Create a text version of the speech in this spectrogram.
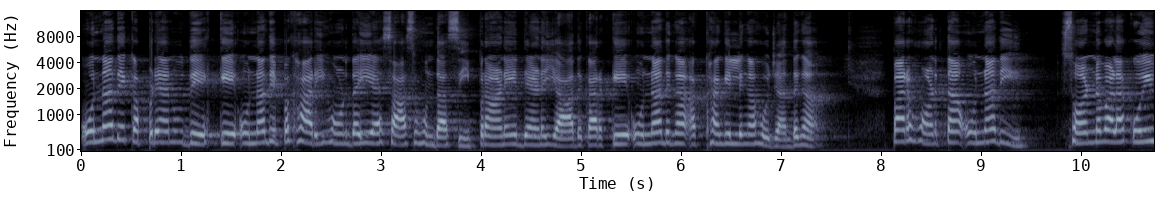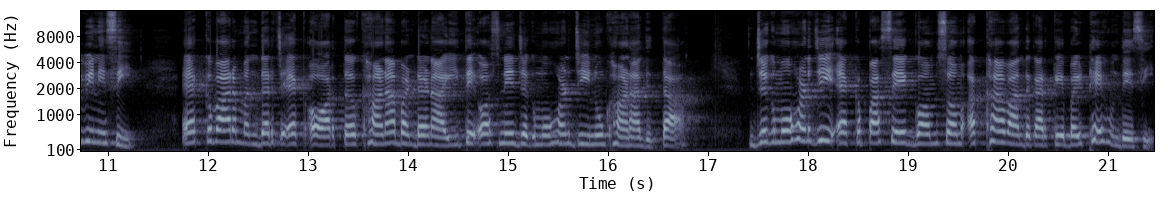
ਉਹਨਾਂ ਦੇ ਕੱਪੜਿਆਂ ਨੂੰ ਦੇਖ ਕੇ ਉਹਨਾਂ ਦੇ ਭਖਾਰੀ ਹੋਣ ਦਾ ਹੀ ਅਹਿਸਾਸ ਹੁੰਦਾ ਸੀ। ਪੁਰਾਣੇ ਦਿਨ ਯਾਦ ਕਰਕੇ ਉਹਨਾਂ ਦੀਆਂ ਅੱਖਾਂ ਗਿੱਲੀਆਂ ਹੋ ਜਾਂਦੀਆਂ। ਪਰ ਹੁਣ ਤਾਂ ਉਹਨਾਂ ਦੀ ਸੁਣਨ ਵਾਲਾ ਕੋਈ ਵੀ ਨਹੀਂ ਸੀ। ਇੱਕ ਵਾਰ ਮੰਦਰ 'ਚ ਇੱਕ ਔਰਤ ਖਾਣਾ ਵੰਡਣ ਆਈ ਤੇ ਉਸਨੇ ਜਗਮੋਹਨ ਜੀ ਨੂੰ ਖਾਣਾ ਦਿੱਤਾ। ਜਗਮੋਹਨ ਜੀ ਇੱਕ ਪਾਸੇ ਗੁੰਮਸੁੰਮ ਅੱਖਾਂ ਬੰਦ ਕਰਕੇ ਬੈਠੇ ਹੁੰਦੇ ਸੀ।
